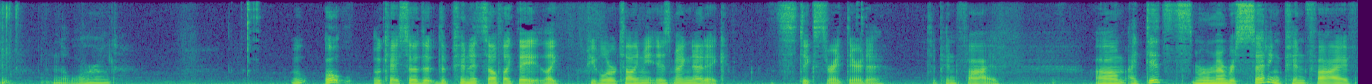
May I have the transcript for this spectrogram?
In the world. Oh, oh, okay. So the the pin itself, like they like people were telling me, is magnetic It sticks right there to, to pin 5. Um, I did remember setting pin 5.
